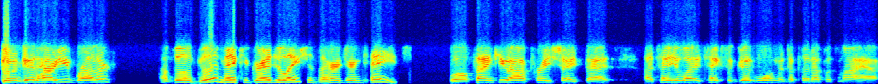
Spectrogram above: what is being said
Doing good. How are you, brother? I'm doing good, man. Congratulations. I heard you're engaged. Well, thank you. I appreciate that. I tell you what, it takes a good woman to put up with my ass.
